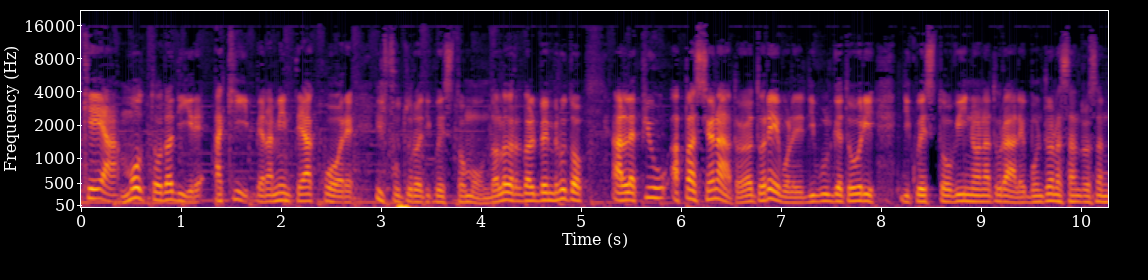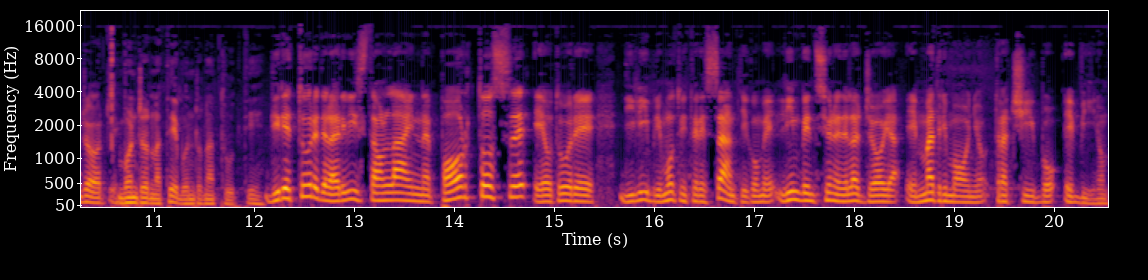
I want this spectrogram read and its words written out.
che ha molto da dire a chi veramente ha a cuore il futuro di questo mondo. Allora do il benvenuto al più appassionato e autorevole dei divulgatori di questo vino naturale. Buongiorno Sandro San Giorgi. Buongiorno a te, buongiorno a tutti. Direttore della rivista online Portos e autore di libri molto interessanti come L'invenzione della gioia e Matrimonio tra cibo e vino.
